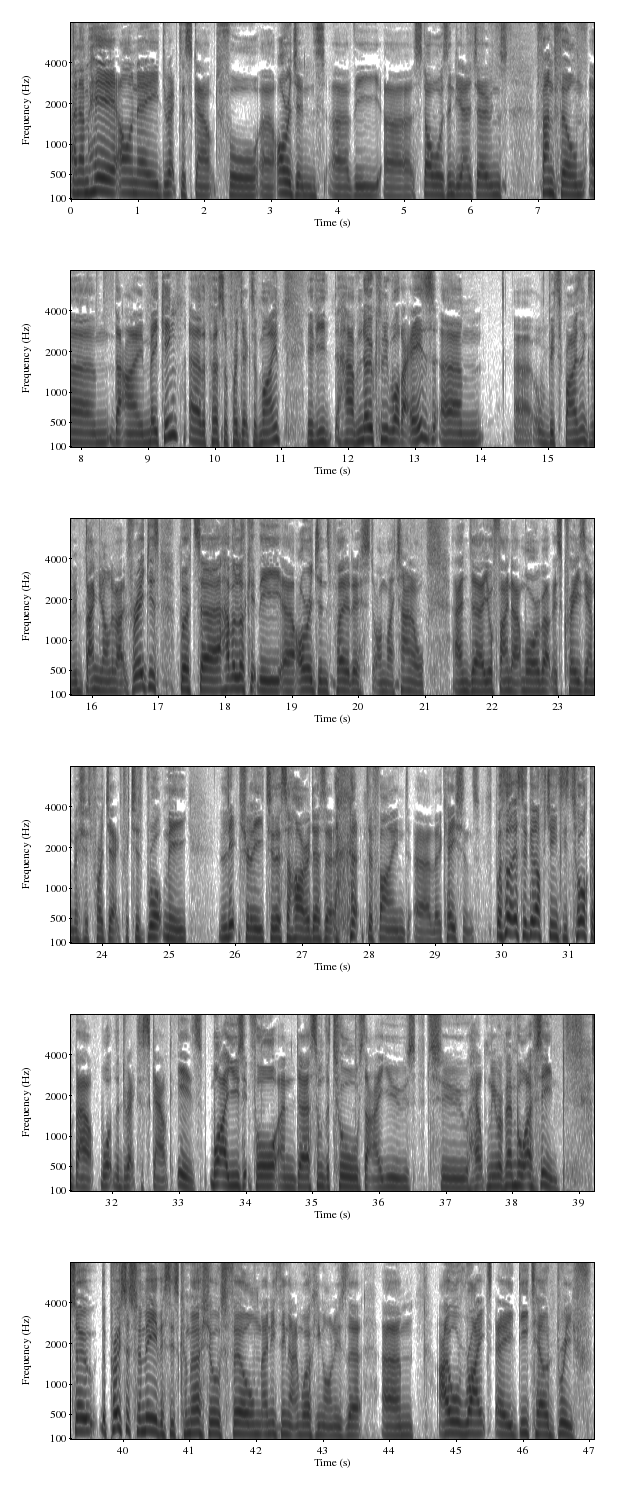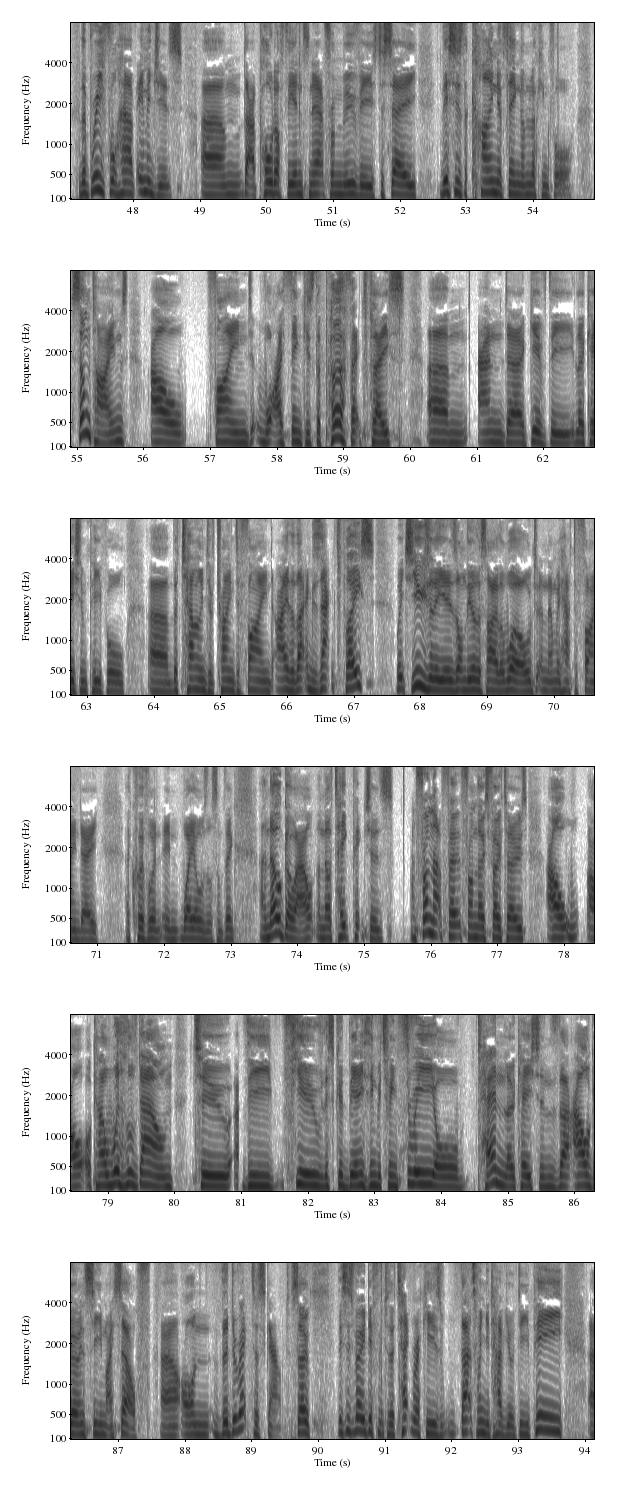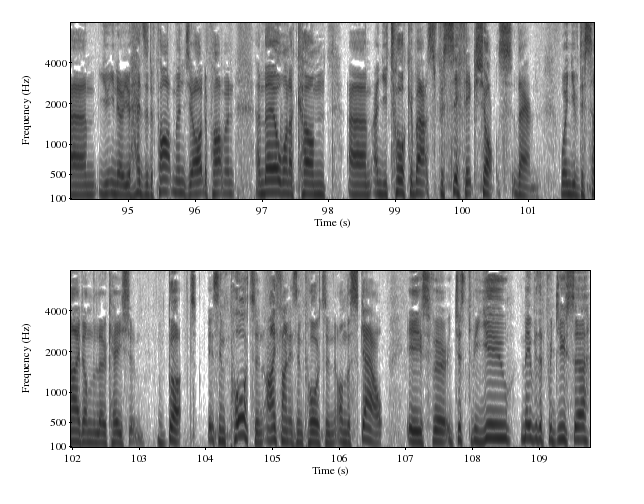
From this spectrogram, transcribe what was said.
And I'm here on a director scout for uh, Origins, uh, the uh, Star Wars Indiana Jones fan film um, that I'm making, uh, the personal project of mine. If you have no clue what that is, um, uh, it would be surprising because I've been banging on about it for ages. But uh, have a look at the uh, Origins playlist on my channel, and uh, you'll find out more about this crazy ambitious project, which has brought me literally to the Sahara Desert to find uh, locations. But I thought this was a good opportunity to talk about what the Director Scout is, what I use it for, and uh, some of the tools that I use to help me remember what I've seen. So the process for me, this is commercials, film, anything that I'm working on, is that um, I will write a detailed brief. The brief will have images um, that are pulled off the internet from movies to say this is the kind of thing I'm looking for. Sometimes I'll find what I think is the perfect place um, and uh, give the location people uh, the challenge of trying to find either that exact place, which usually is on the other side of the world, and then we have to find a equivalent in Wales or something, and they'll go out and they'll take pictures. And from that from those photos I'll, I'll kind of whittle down to the few this could be anything between 3 or 10 locations that I'll go and see myself uh, on the director scout so this is very different to the tech recce's. That's when you'd have your DP, um, you, you, know, your heads of departments, your art department, and they all want to come um, and you talk about specific shots then when you've decided on the location. But it's important, I find it's important on the scout, is for just to be you, maybe the producer,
